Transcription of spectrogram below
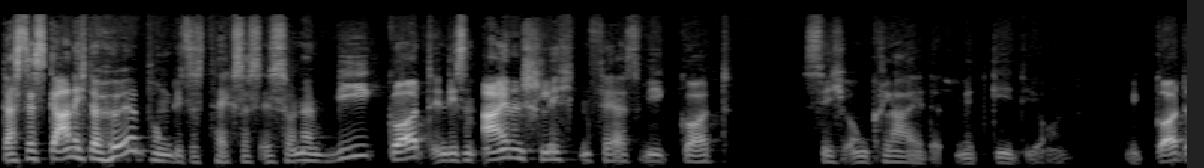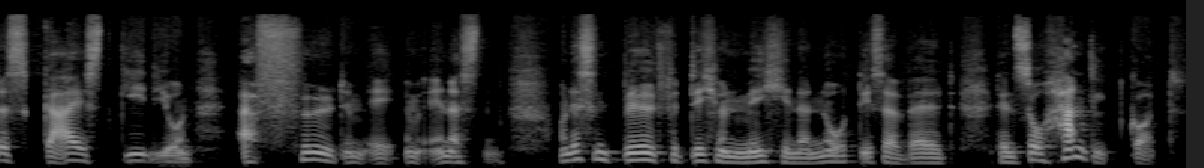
dass das gar nicht der Höhepunkt dieses Textes ist, sondern wie Gott in diesem einen schlichten Vers, wie Gott sich umkleidet mit Gideon. Wie Gottes Geist Gideon erfüllt im, im Innersten. Und das ist ein Bild für dich und mich in der Not dieser Welt. Denn so handelt Gott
